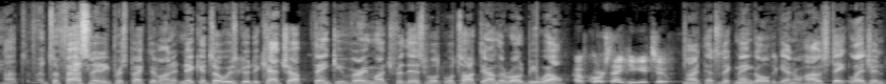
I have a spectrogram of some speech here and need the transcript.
That's a fascinating perspective on it. Nick, it's always good to catch up. Thank you very much for this. We'll, we'll talk down the road. Be well. Of course. Thank you. You too. All right. That's Nick Mangold, again, Ohio State legend,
